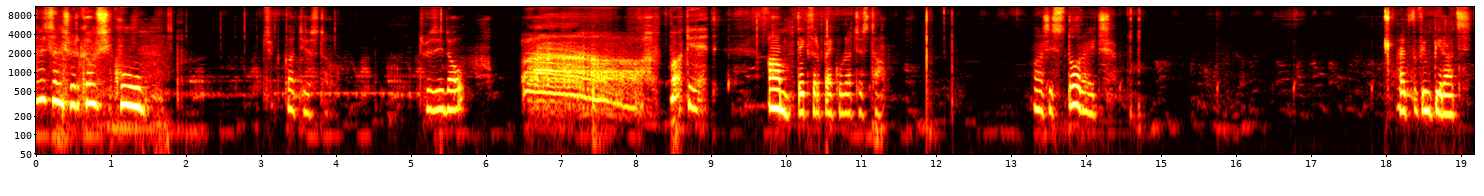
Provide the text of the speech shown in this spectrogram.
Haideți să încercăm și cu... Ce căcat e asta? Trebuie să-i dau... Ah, fuck it! Am texture pack-ul acesta. Am și storage. Hai să fim pirați.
